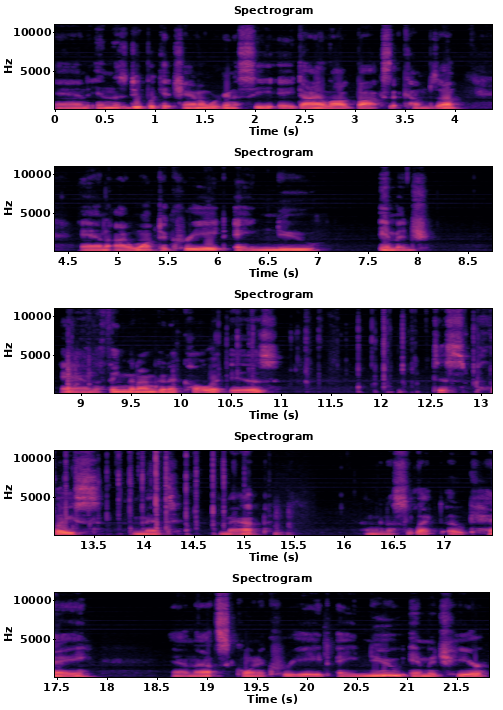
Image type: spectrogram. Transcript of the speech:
And in this duplicate channel we're going to see a dialog box that comes up. And I want to create a new image. And the thing that I'm going to call it is displacement map. I'm going to select OK. And that's going to create a new image here.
